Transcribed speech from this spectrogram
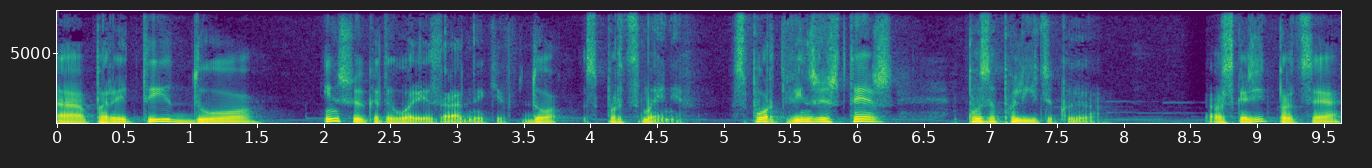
е, перейти до іншої категорії зрадників, до спортсменів. Спорт, він же ж теж поза політикою. Розкажіть про це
